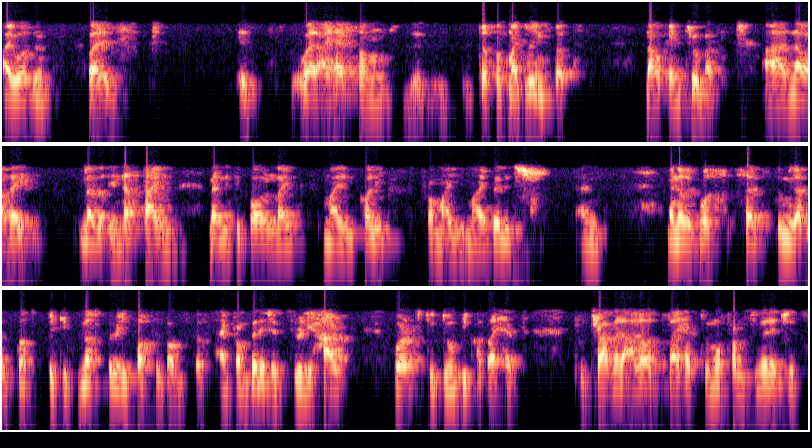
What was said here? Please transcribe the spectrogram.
I wasn't well, it's it's well, I have some. That was my dreams that now came true. But uh, nowadays, in that time, many people like my colleagues from my, my village and I know said to me that it's not pretty, not really possible because I'm from village. It's really hard work to do because I have to travel a lot. I have to move from this village. It's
